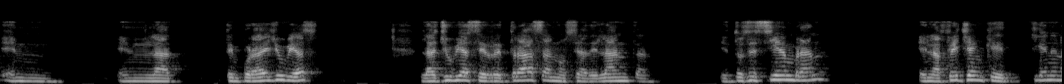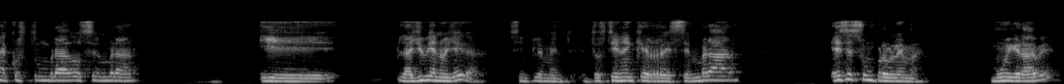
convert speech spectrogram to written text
en, en la temporada de lluvias, las lluvias se retrasan o se adelantan. Entonces siembran en la fecha en que tienen acostumbrado sembrar y la lluvia no llega, simplemente. Entonces tienen que resembrar. Ese es un problema muy grave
